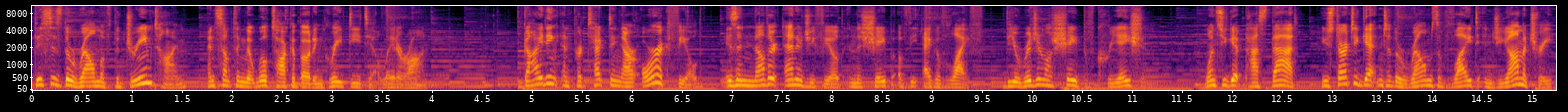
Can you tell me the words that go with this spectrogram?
This is the realm of the dream time and something that we'll talk about in great detail later on. Guiding and protecting our auric field is another energy field in the shape of the egg of life, the original shape of creation. Once you get past that, you start to get into the realms of light and geometry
